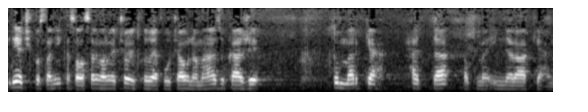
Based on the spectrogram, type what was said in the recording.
riječi poslanika, sa osanem, onome čovjek koji je poučao namazu, kaže Tum marka hatta tatma inna raki'an.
